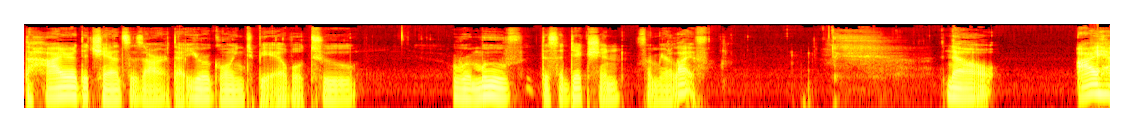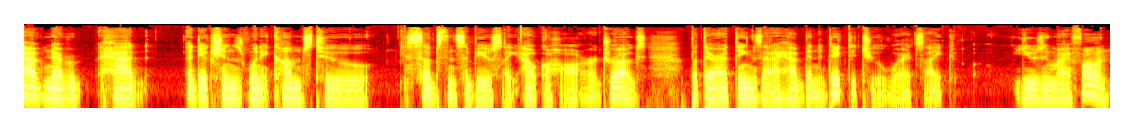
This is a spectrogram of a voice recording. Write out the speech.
the higher the chances are that you're going to be able to remove this addiction from your life. Now, I have never had addictions when it comes to substance abuse like alcohol or drugs, but there are things that I have been addicted to where it's like using my phone,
